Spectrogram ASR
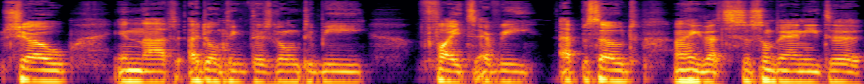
show. In that, I don't think there's going to be fights every episode. I think that's just something I need to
